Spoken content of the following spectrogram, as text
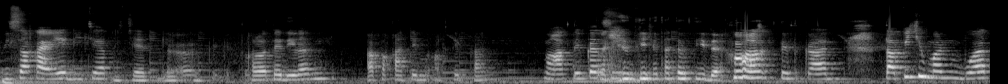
bisa kayaknya di chat. Di chat gitu. Kayak gitu. Kalau Teh Dila nih, apakah tim mengaktifkan? Mengaktifkan sih, Tidak atau tidak? mengaktifkan. Tapi cuman buat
